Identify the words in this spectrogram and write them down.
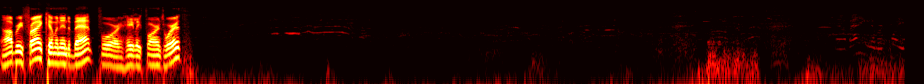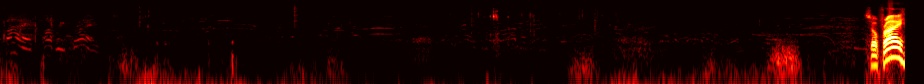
Aubrey Fry coming into bat for Haley Farnsworth. So Fry,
